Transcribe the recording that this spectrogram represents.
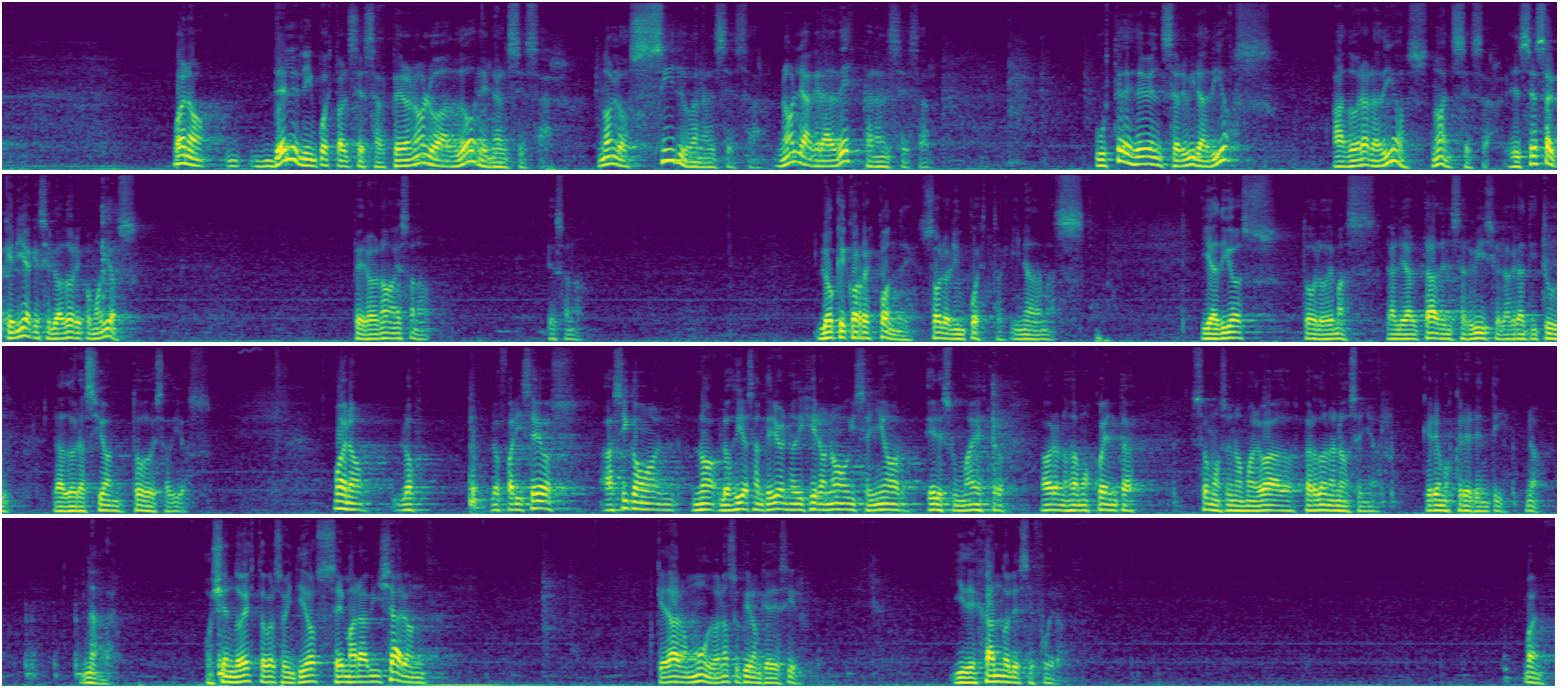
Bueno, denle el impuesto al César, pero no lo adoren al César no lo sirvan al César, no le agradezcan al César. Ustedes deben servir a Dios, adorar a Dios, no al César. El César quería que se lo adore como Dios. Pero no, eso no. Eso no. Lo que corresponde, solo el impuesto y nada más. Y a Dios todo lo demás. La lealtad, el servicio, la gratitud, la adoración, todo es a Dios. Bueno, los los fariseos, así como los días anteriores nos dijeron, hoy Señor, eres un maestro, ahora nos damos cuenta, somos unos malvados, perdónanos Señor, queremos creer en ti. No, nada. Oyendo esto, verso 22, se maravillaron, quedaron mudos, no supieron qué decir, y dejándole se fueron. Bueno,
